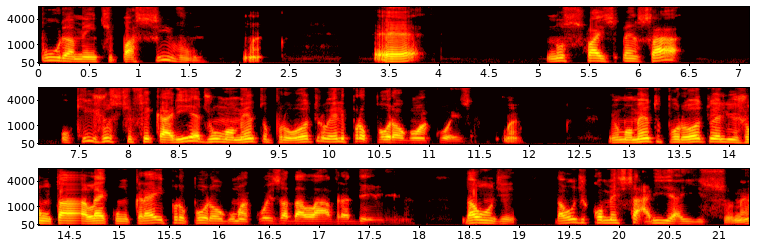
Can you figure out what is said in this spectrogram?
puramente passivo né, é, nos faz pensar o que justificaria de um momento para o outro ele propor alguma coisa. Né? De um momento para o outro ele juntar Lé com Cré e propor alguma coisa da lavra dele. Da onde da onde começaria isso, né?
